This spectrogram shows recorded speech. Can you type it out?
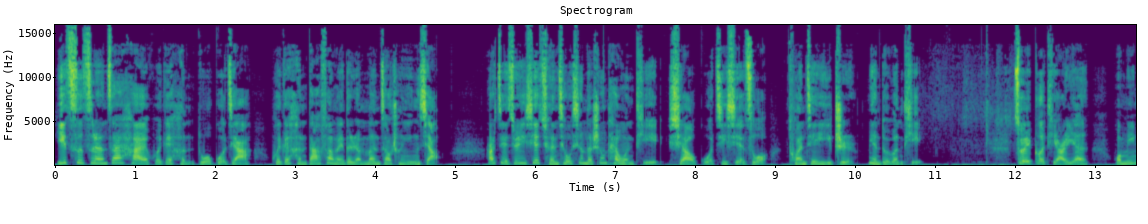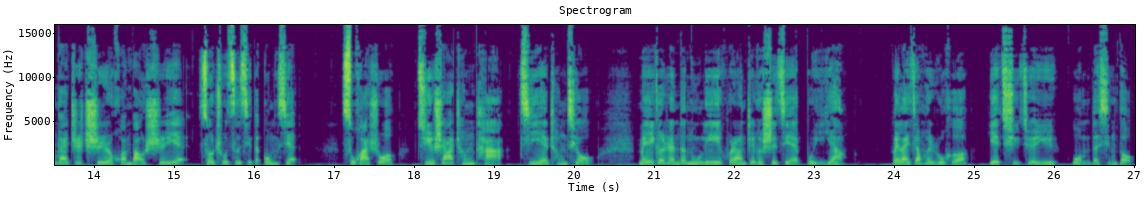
一次自然灾害会给很多国家、会给很大范围的人们造成影响，而解决一些全球性的生态问题，需要国际协作、团结一致面对问题。作为个体而言，我们应该支持环保事业，做出自己的贡献。俗话说：“聚沙成塔，集腋成裘。”每一个人的努力会让这个世界不一样。未来将会如何，也取决于我们的行动。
